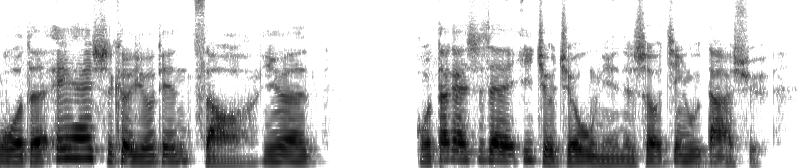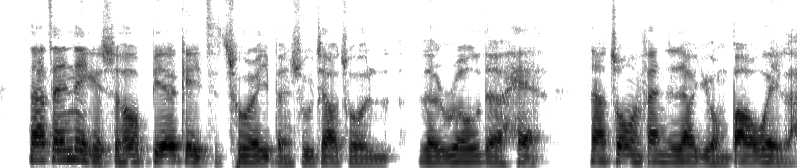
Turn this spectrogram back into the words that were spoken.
我的 AI 时刻有点早，因为。我大概是在一九九五年的时候进入大学，那在那个时候，Bill Gates 出了一本书，叫做《The Road Ahead》，那中文翻译叫《拥抱未来》。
